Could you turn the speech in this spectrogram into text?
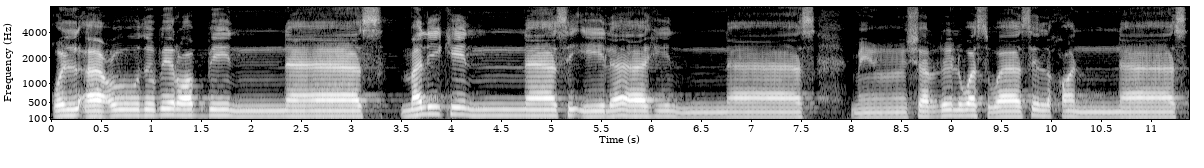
قل اعوذ برب الناس ملك الناس اله الناس من شر الوسواس الخناس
